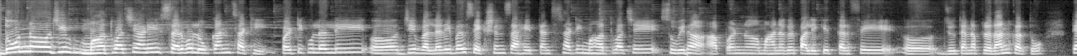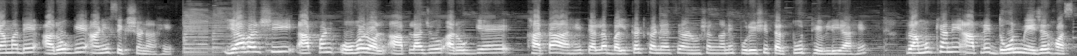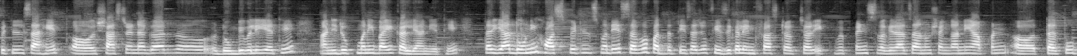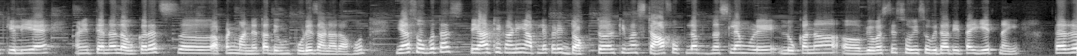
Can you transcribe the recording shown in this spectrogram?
दोन जी महत्त्वाची आणि सर्व लोकांसाठी पर्टिक्युलरली जे वलरेबल सेक्शन्स आहेत त्यांच्यासाठी महत्त्वाचे सुविधा आपण महानगरपालिकेतर्फे जो त्यांना प्रदान करतो त्यामध्ये आरोग्य आणि शिक्षण आहे. यावर्षी आपण ओव्हरऑल आपला जो आरोग्य खाता आहे त्याला बलकट करण्याच्या अनुषंगाने पुरेशी तरतूद ठेवली आहे. प्रामुख्याने आपले दोन मेजर हॉस्पिटल्स आहेत शास्त्रीनगर शास्त्रनगर डोंबिवली येथे आणि रुक्मणीबाई कल्याण येथे. तर या दोन्ही हॉस्पिटल्समध्ये सर्व पद्धतीचा जो फिजिकल इन्फ्रास्ट्रक्चर इक्विपमेंट्स वगैरेच्या अनुषंगाने आपण तरतूद केली आहे आणि त्यांना लवकरच आपण मान्यता देऊन पुढे जाणार आहोत. यासोबतच त्या ठिकाणी आपल्याकडे डॉक्टर किंवा स्टाफ उपलब्ध नसल्यामुळे लोकांना व्यवस्थित सोयीसुविधा देता येत नाही. तर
